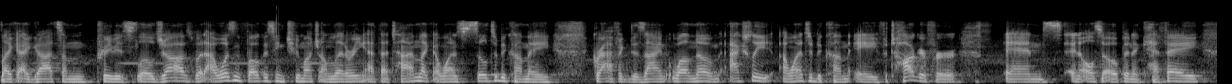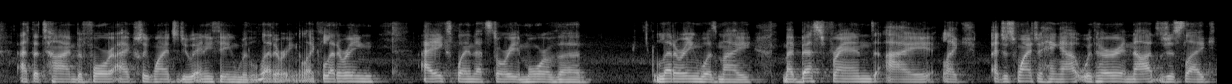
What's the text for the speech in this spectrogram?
Like I got some previous little jobs, but I wasn't focusing too much on lettering at that time. Like I wanted still to become a graphic design. Well, no, actually, I wanted to become a photographer and and also open a cafe at the time before I actually wanted to do anything with lettering. Like lettering, I explained that story in more of a lettering was my my best friend. I like i just wanted to hang out with her and not just like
